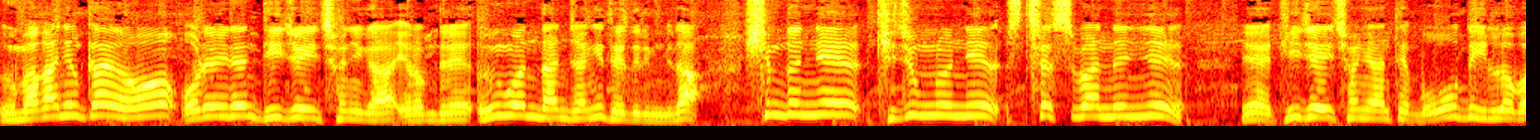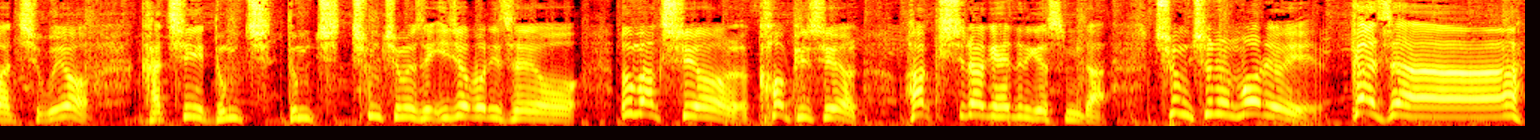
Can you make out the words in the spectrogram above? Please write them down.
음악 아닐까요? 월요일엔 DJ 천이가 여러분들의 응원단장이 되드립니다. 힘든 일, 기죽는 일, 스트레스 받는 일, 예, DJ 천이한테 모두 일러 바치고요. 같이 둠치, 둠치 춤추면서 잊어버리세요. 음악 수혈, 커피 수혈 확실하게 해드리겠습니다. 춤추는 월요일, 가자!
